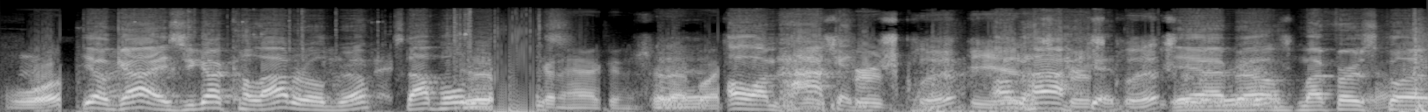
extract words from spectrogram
What? Yo, guys, you got collateral, bro. Stop holding. Gonna hack and shut up. Oh, I'm hacking. First clip. I'm Yeah, hacking. first clip. Yeah, bro. My first clip.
